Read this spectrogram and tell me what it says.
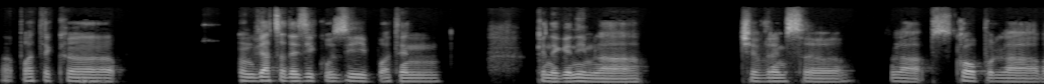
Uh, Poate că în viața de zi cu zi, poate în, când ne gândim la ce vrem să, la scopul, la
